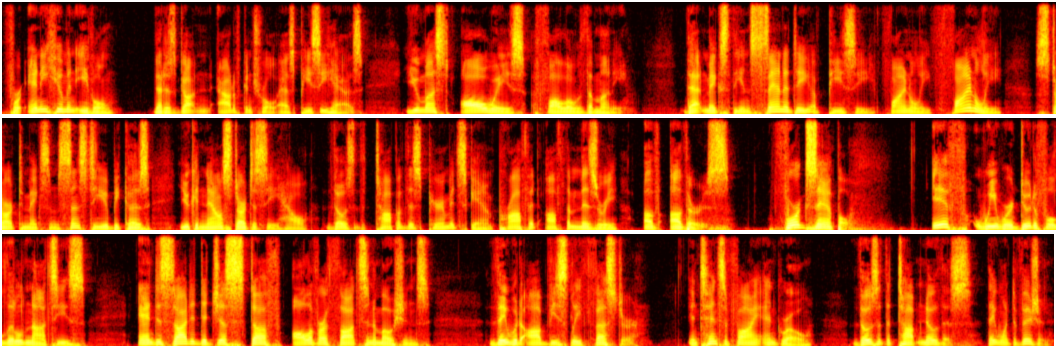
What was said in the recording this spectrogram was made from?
For any human evil that has gotten out of control, as PC has, you must always follow the money. That makes the insanity of PC finally, finally start to make some sense to you because you can now start to see how those at the top of this pyramid scam profit off the misery of others. For example, if we were dutiful little Nazis and decided to just stuff all of our thoughts and emotions, they would obviously fester, intensify, and grow. Those at the top know this. They want division.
